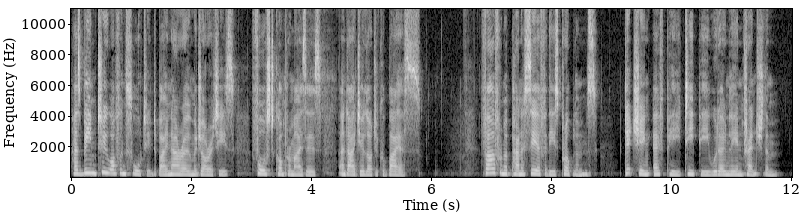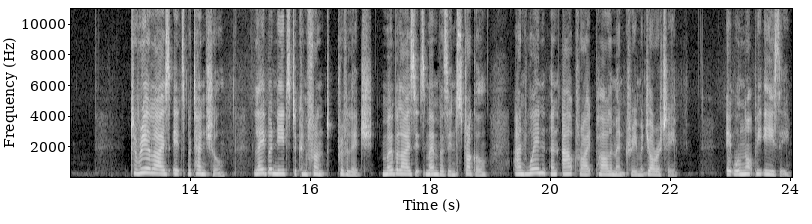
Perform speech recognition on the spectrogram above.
has been too often thwarted by narrow majorities, forced compromises, and ideological bias. Far from a panacea for these problems, ditching FPTP would only entrench them. To realise its potential, Labour needs to confront privilege, mobilise its members in struggle, and win an outright parliamentary majority. It will not be easy,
